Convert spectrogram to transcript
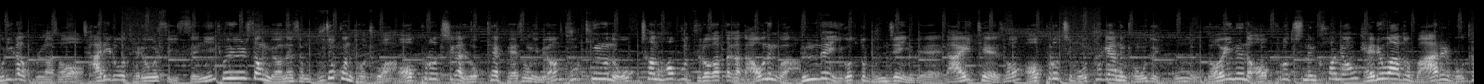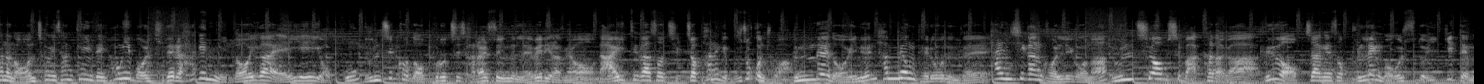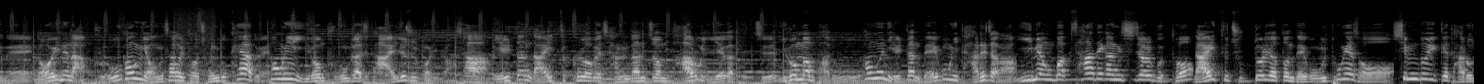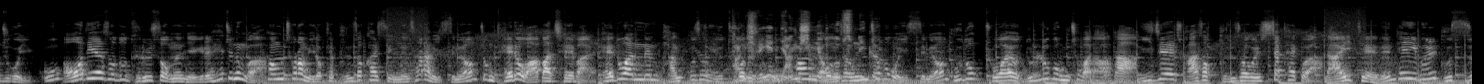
우리가 골라서 자리로 데려올 수 있으니 효율성 면에서 무조건 더 좋아. 어프로치가 로켓 배송이면 부킹은 옥천 허브 들어갔다가 나오는 거야. 근데 이것도 문제인 게 나이트에서 어프로치 못하게 하는 경우도 있고 너희는 어프로치는커녕 데려와도 말을 못하는 언청이 상태인데 형이 뭘 기대를 하겠니? 너희가 AA 없고 눈치껏 어프로치 잘할 수 있는 레벨이라면 나이트 가서 직접 하는 게 무조건 좋아. 근데 너희는 한 명 데려오는데 1시간 시간 걸리거나 눈치 없이 막 하다가 그 업장에서 블랙 먹을 수도 있기 때문에 너희는 앞으로 형 영상을 더 정독해야 돼. 형이 이런 부분까지 다 알려줄 거니까. 자, 일단 나이트클럽의 장단점 바로 이해가 됐지? 이것만 봐도 형은 일단 내공이 다르잖아. 이명박 4대강 시절부터 나이트 죽돌이었던 내공을 통해서 심도 있게 다뤄주고 있고 어디에서도 들을 수 없는 얘기를 해주는 거야. 형처럼 이렇게 분석할 수 있는 사람 있으면 좀 데려와봐 제발. 배도 않는 방구석 유튜버들도 형 영상? 훔쳐보고 있으면 구독, 좋아요 누르고 훔쳐봐라. 자, 이제 좌석 분석을 시작할 거야. 나이트에는 테이블, 부스,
